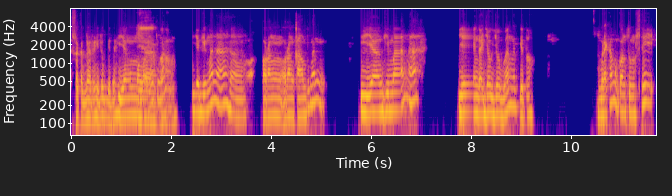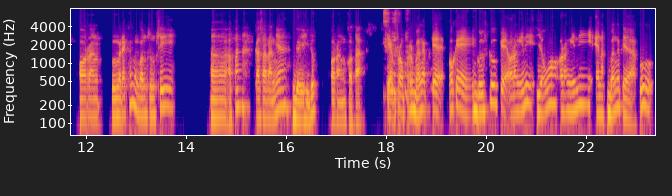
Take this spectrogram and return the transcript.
sekedar hidup gitu. Yang mau Iya, cuman paham. ya gimana? Eh, orang orang kampung kan ya gimana? Ya nggak jauh-jauh banget gitu. Mereka mengkonsumsi orang mereka mengkonsumsi eh, apa kasarannya gaya hidup orang kota. Kayak proper banget kayak oke goalsku kayak orang ini ya Allah orang ini enak banget ya. Aku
